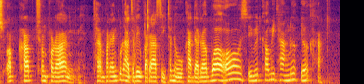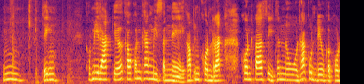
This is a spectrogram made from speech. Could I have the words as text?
H of Cup ชมพรันแทมพรันคุณอาจจะดีกว่าราศีธนูค่ะเดรว่าโอ้ชีวิตเขามีทางเลือกเยอะค่ะ อืม จริง เขามีรักเยอะ เขาค่อนข้างมีเสน่ห์เขาเป็นคนรัก คนราศีธนู ถ้าคุณเดียวกับคน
